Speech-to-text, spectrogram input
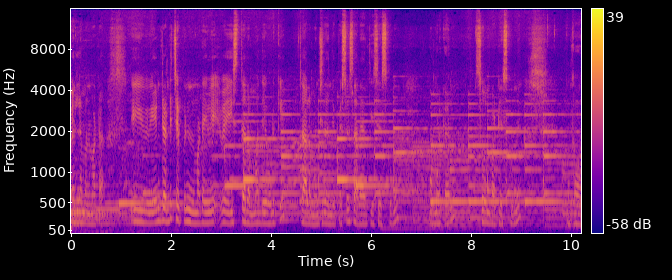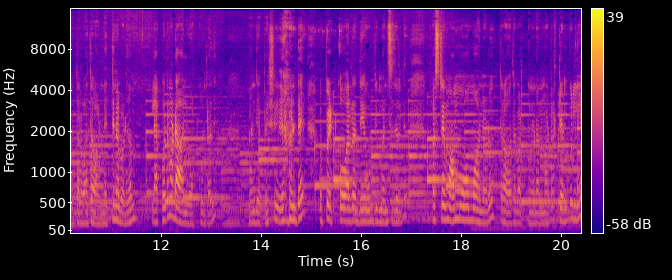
వెళ్ళామన్నమాట. ఇవి ఏంటంటే చెప్పిందనమాట ఇవి ఇస్తారమ్మా దేవుడికి. చాలా మంచిదని చెప్పేసి సరే అని తీసేసుకున్నాం గుమ్మడికాయను సోన్ పట్టేసుకుని ఇంకా తర్వాత వాడిని ఎత్తిన పెడదాం. లేకపోతే మా డాలి పట్టుకుంటుంది. అని చెప్పేసి అంటే పెట్టుకోవాలరా దేవుడిది మంచిది అంటే ఫస్ట్ టైం అమ్మ అమ్మ అన్నాడు తర్వాత పట్టుకున్నాడు అనమాట టెంపుల్ని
